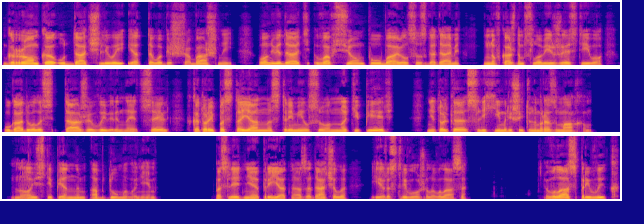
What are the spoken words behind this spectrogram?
громко удачливый и оттого бесшабашный, он, видать, во всем поубавился с годами, но в каждом слове и жесте его угадывалась та же выверенная цель, к которой постоянно стремился он, но теперь не только с лихим решительным размахом, но и степенным обдумыванием. Последнее приятно озадачило и растревожило Власа. Влас привык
